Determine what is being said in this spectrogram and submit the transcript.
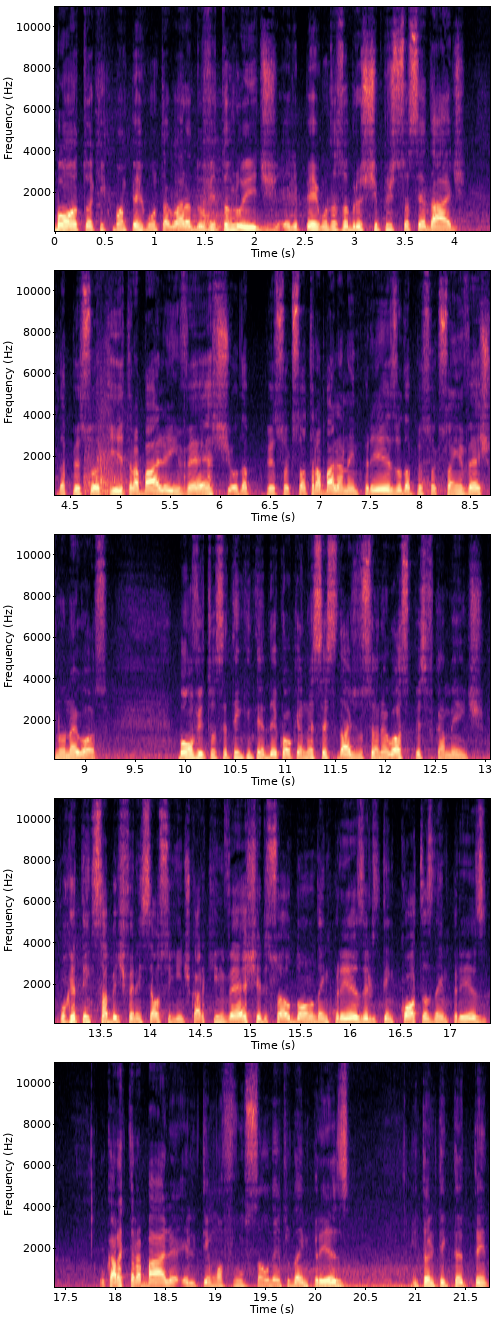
Bom, eu estou aqui com uma pergunta agora do Vitor Luiz. Ele pergunta sobre os tipos de sociedade. Da pessoa que trabalha e investe, ou da pessoa que só trabalha na empresa, ou da pessoa que só investe no negócio. Bom, Vitor, você tem que entender qual que é a necessidade do seu negócio especificamente. Porque tem que saber diferenciar o seguinte: o cara que investe, ele só é o dono da empresa, ele tem cotas da empresa. O cara que trabalha, ele tem uma função dentro da empresa, então ele tem que ter, tem,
